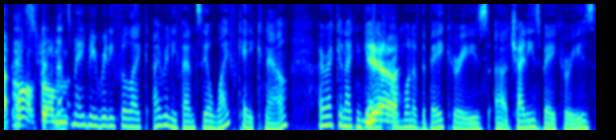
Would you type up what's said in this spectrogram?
apart That's, from that's made me really feel like I really fancy a wife cake now. I reckon I can get it from one of the bakeries, uh, Chinese bakeries,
